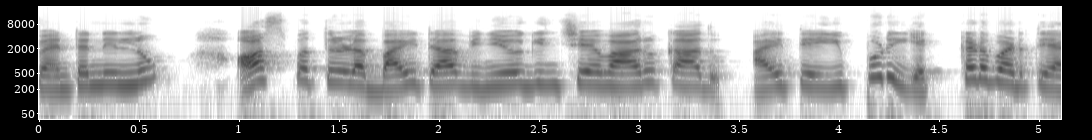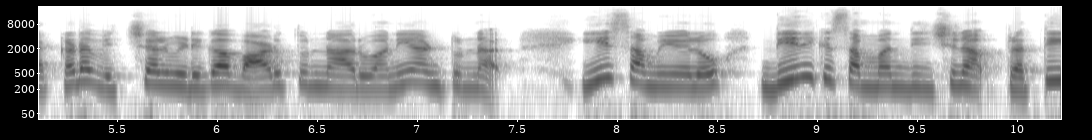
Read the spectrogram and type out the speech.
ఫెంటనిల్ను ఆసుపత్రుల బయట వినియోగించేవారు కాదు. అయితే ఇప్పుడు ఎక్కడ పడితే అక్కడ విచ్చలవిడిగా వాడుతున్నారు అని అంటున్నారు. ఈ సమయంలో దీనికి సంబంధించిన ప్రతి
